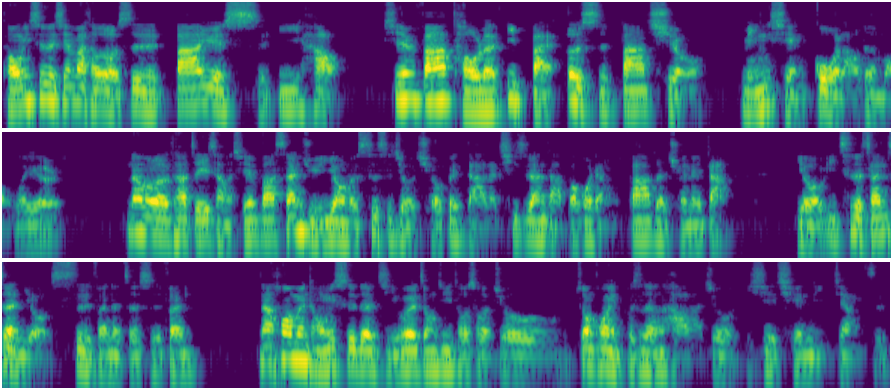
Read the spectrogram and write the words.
统一师的先发投手是八月十一号先发投了一百二十八球，明显过劳的蒙威尔。那么呢他这一场先发三局用了四十九球，被打了七支安打，包括两发的全垒打，有一次的三振，有四分的折失分。那后面同一师的几位中继投手就状况也不是很好了，就一泻千里这样子。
